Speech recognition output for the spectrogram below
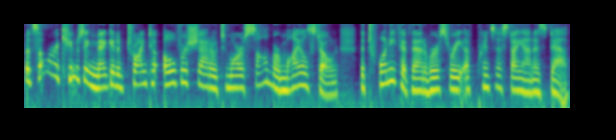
But some are accusing Meghan of trying to overshadow tomorrow's somber milestone, the 25th anniversary of Princess Diana's death.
